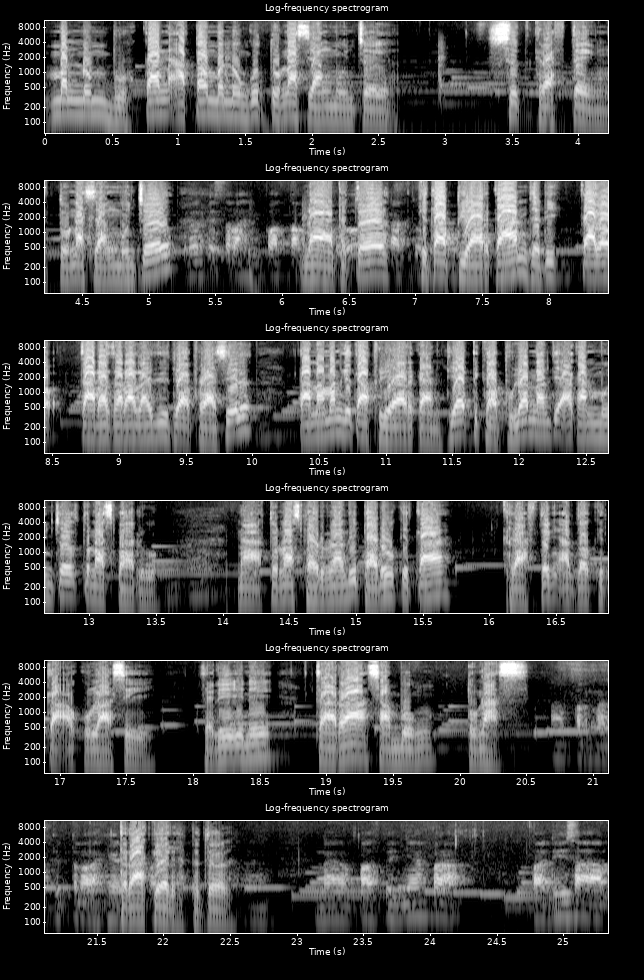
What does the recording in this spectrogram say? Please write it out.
menumbuhkan atau menunggu tunas yang muncul shoot grafting tunas yang muncul. Nah itu, betul. kita biarkan. Jadi kalau cara-cara tadi tidak berhasil tanaman kita biarkan. Dia tiga bulan nanti akan muncul tunas baru. Nah tunas baru nanti baru kita grafting atau kita okulasi. Jadi ini cara sambung tunas. Alternatif terakhir. Terakhir betul. Nah pastinya pak tadi saat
